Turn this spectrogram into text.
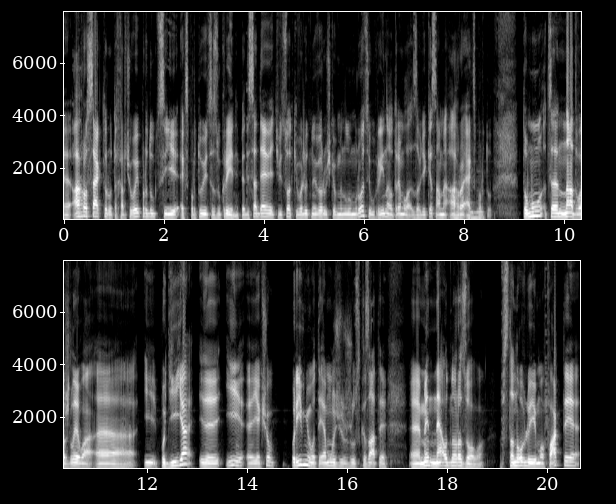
е, агросектору та харчової продукції експортується з України. 59% валютної виручки в минулому році Україна отримала завдяки саме агроекспорту. Тому це надважлива е, і подія. і, І е, якщо порівнювати, я можу сказати, е, ми неодноразово встановлюємо факти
